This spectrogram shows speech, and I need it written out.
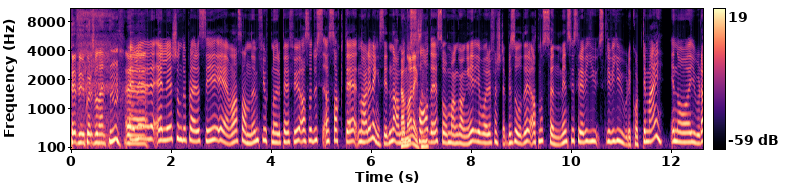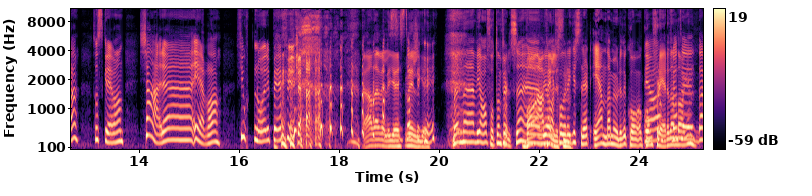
PFU-korrespondenten. Eller, eller, som du pleier å si, Eva Sandum, 14 år i PFU. Altså, du har sagt det, Nå er det lenge siden, da, men du sa det så mange ganger i våre første episoder at når sønnen min skulle skrive skrive julekort til meg i nå i jula, så skrev han 'Kjære Eva'. 14 år i PFU. Ja, det er veldig gøy. Er Veldig gøy. Men uh, vi har fått en følelse. Hva er Eh, vi har i hvert fall registrert én. Det er mulig det kom, kom Ja, flere den dagen. det- det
